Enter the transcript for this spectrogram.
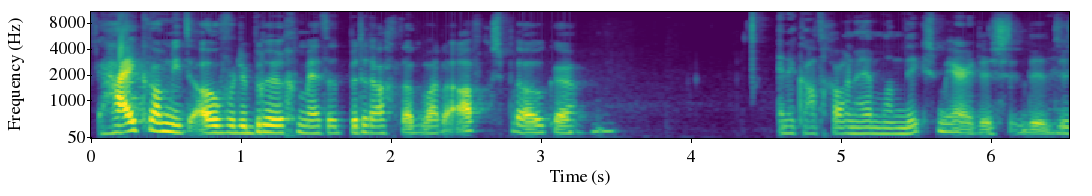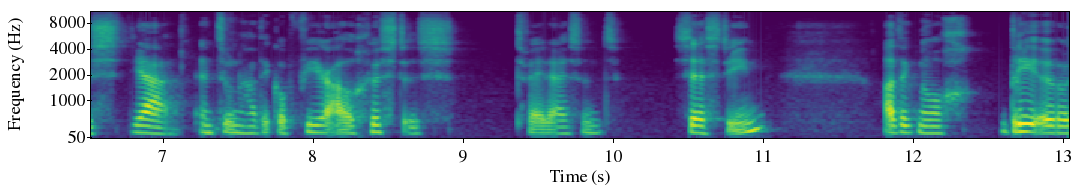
hij kwam niet over de brug met het bedrag dat we hadden afgesproken. Mhm. En ik had gewoon helemaal niks meer. Dus, dus ja, en toen had ik op 4 augustus 2016 had ik nog 3,97 euro.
